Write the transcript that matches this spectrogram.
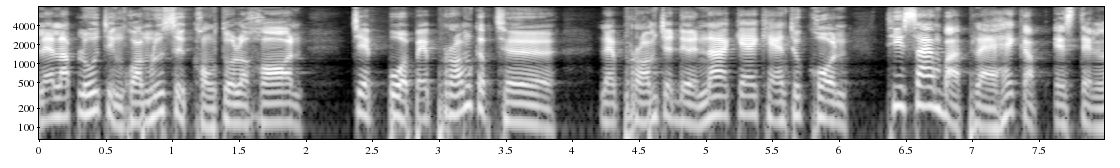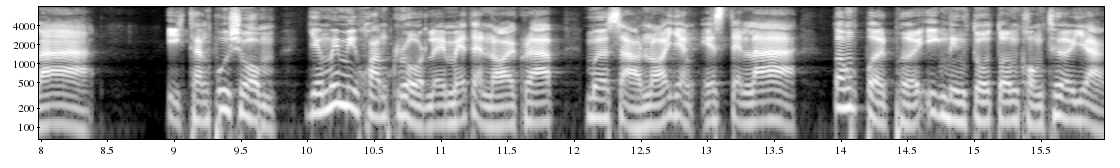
และรับรู้ถึงความรู้สึกของตัวละคร เจ็บปวดไปพร้อมกับเธอ และพร้อมจะเดินหน้าแก้แค้นทุกคนที่สร้างบาดแผลให้กับเอสเตลล่าอีกทั้งผู้ชมยังไม่มีความโกรธเลยแม้แต่น้อยครับ เมื่อสาวน้อยอย่างเอสเตลล่าต้องเปิดเผยอีกหนึ่งตัวตนของเธออย่าง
